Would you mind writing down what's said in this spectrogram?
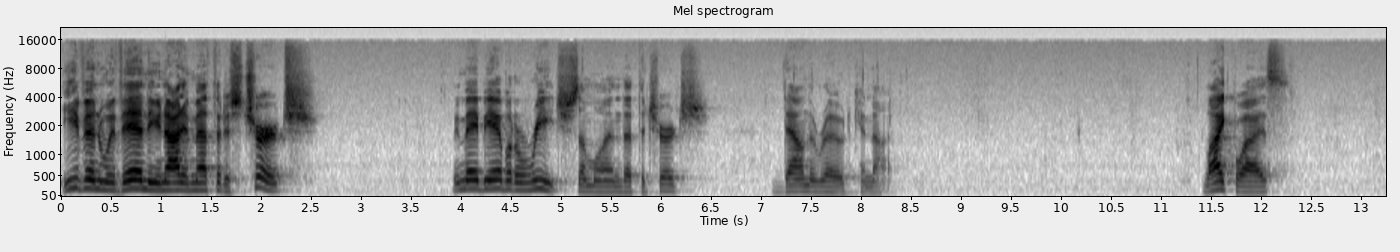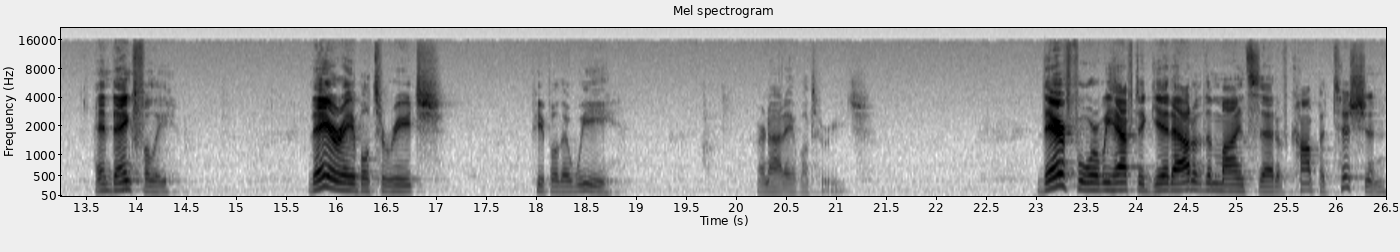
Even within the United Methodist Church, we may be able to reach someone that the church down the road cannot. Likewise, and thankfully, they are able to reach people that we are not able to reach. Therefore, we have to get out of the mindset of competition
